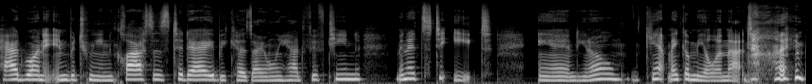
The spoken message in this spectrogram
Had one in between classes today because I only had 15 minutes to eat. And you know, can't make a meal in that time.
